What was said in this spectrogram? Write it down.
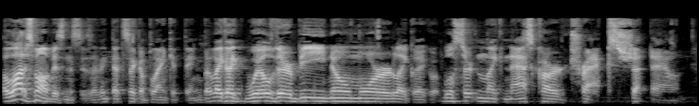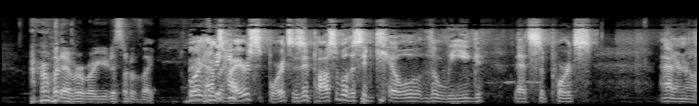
A lot of small businesses. I think that's like a blanket thing. But like like will there be no more like like will certain like NASCAR tracks shut down or whatever where you're just sort of like Or even- entire sports. Is it possible this would kill the league that supports? I don't know,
